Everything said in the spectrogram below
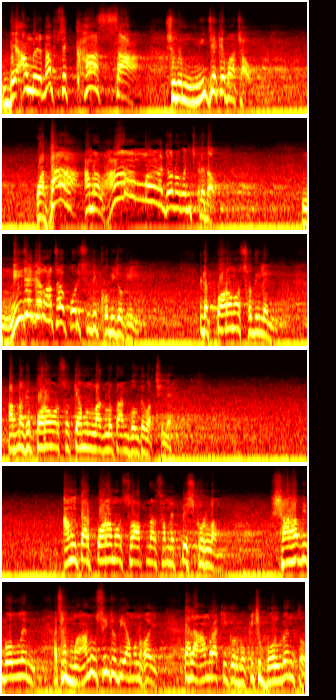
বেআমরে নফসে খাসা শুধু নিজেকে বাঁচাও। আমরা আম্মা জনগণ ছেড়ে দাও। নিজেকে বাঁচাও, পরিস্থিতি খুবই জটিল। এটা পরামর্শ দিলেন। আপনাকে পরামর্শ কেমন লাগল তা আমি বলতে পারছি না। আমি তার পরামর্শ আপনার সামনে পেশ করলাম। সাহাবি বললেন আচ্ছা মানুষই যদি এমন হয়, তাহলে আমরা কি করব? কিছু বলবেন তো?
